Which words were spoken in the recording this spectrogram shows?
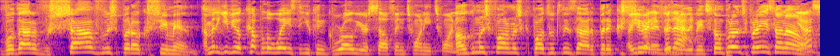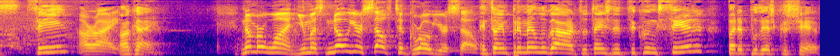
Vou dar-vos chaves para o crescimento. I'm going to give you a couple of ways that you can grow yourself in 2020. Algumas formas que podes utilizar para crescer em for that? 2020. Estão prontos para isso ou não? Yes? Sim? All right. Ok. Number one, you must know yourself to grow yourself. Então, em primeiro lugar, tu tens de te conhecer para poderes crescer.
